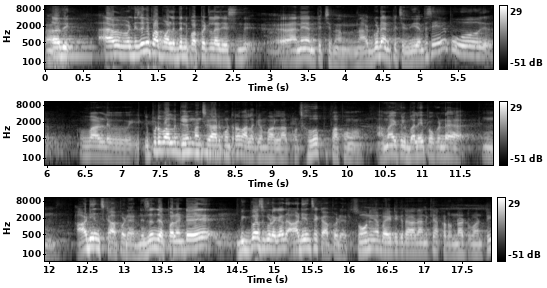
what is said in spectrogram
అది. నిజంగా పాపం వాళ్ళిద్దరిని పప్పెట్లా చేసింది అనే అనిపించింది నాకు. కూడా అనిపించింది. ఎంతసేపు వాళ్ళు ఇప్పుడు వాళ్ళు గేమ్ మంచిగా ఆడుకుంటారా? వాళ్ళ గేమ్ వాళ్ళు ఆడుకుంటారు? హోప్ పాపం అమాయకులు బలైపోకుండా ఆడియన్స్ కాపాడారు. నిజం చెప్పాలంటే బిగ్ బాస్ కూడా కాదు ఆడియన్సే కాపాడారు. సోనియా బయటికి రావడానికి అక్కడ ఉన్నటువంటి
